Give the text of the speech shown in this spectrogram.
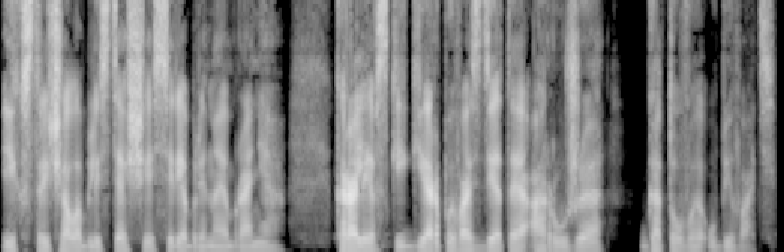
Их встречала блестящая серебряная броня, королевский герб и воздетое оружие, готовое убивать.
